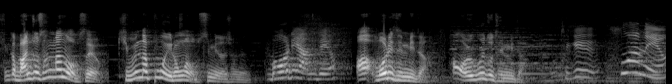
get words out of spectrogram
그러니까 만져 상관은 없어요 기분 나쁘고 이런 건 없습니다 저는 머리 안 돼요? 아 머리 됩니다 아 얼굴도 됩니다 되게 후하네요.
